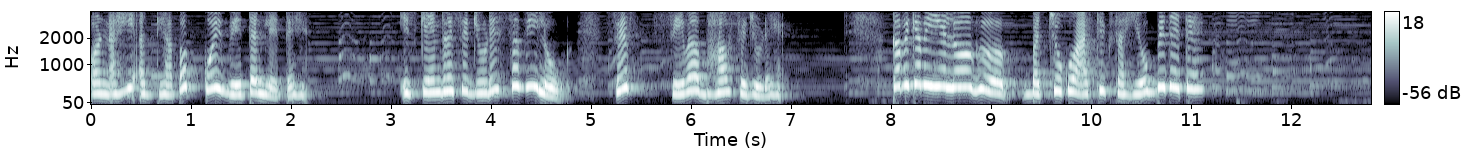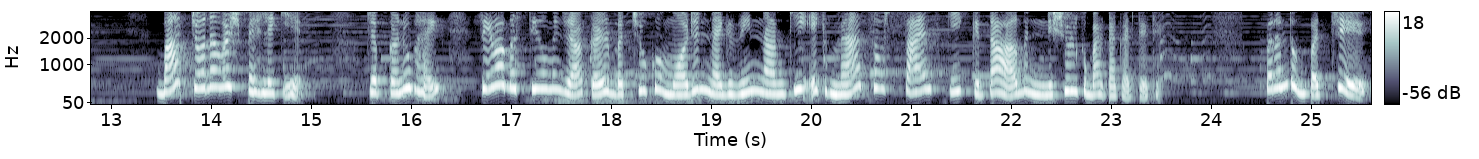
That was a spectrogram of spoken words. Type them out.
और ना ही अध्यापक कोई वेतन लेते हैं। इस केंद्र से जुड़े सभी लोग सिर्फ़ सेवा भाव से जुड़े हैं। कभी कभी ये लोग बच्चों को आर्थिक सहयोग भी देते हैं। बात चौदह वर्ष पहले की है, जब कनु भाई सेवा बस्तियों में जाकर बच्चों को मॉडर्न मैगजीन नाम की एक मैथ्स और साइंस की किताब निशुल्क बांटा करते थे। परंतु बच्चे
